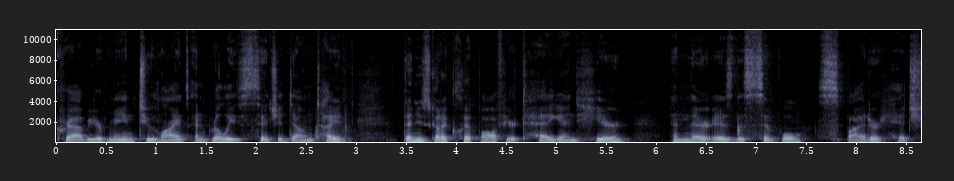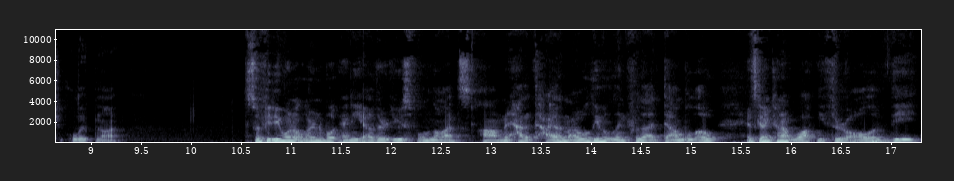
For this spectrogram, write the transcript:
grab your main two lines and really cinch it down tight. Then you just gotta clip off your tag end here, and there is the simple spider hitch loop knot. So if you do want to learn about any other useful knots um, and how to tie them, I will leave a link for that down below. It's going to kind of walk you through all of the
